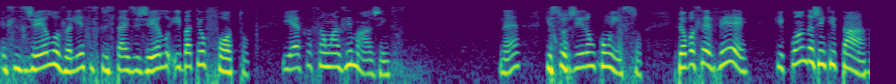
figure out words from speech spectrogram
esses gelos ali, esses cristais de gelo, e bateu foto. E essas são as imagens né, que surgiram com isso. Então você vê que quando a gente está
